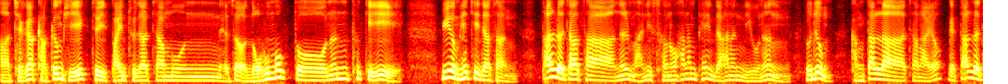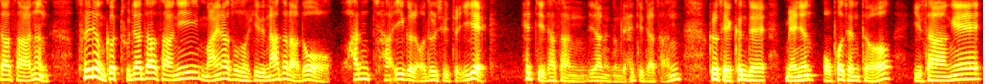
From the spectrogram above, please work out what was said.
아, 제가 가끔씩 저희 바인 투자 자문에서 노후 목도는 특히 위험 해치 자산, 달러 자산을 많이 선호하는 편이다 하는 이유는 요즘 강달러잖아요. 그러니까 달러 자산은 설령 그 투자 자산이 마이너스 손실이 나더라도 환차익을 얻을 수 있죠. 이게 해지 자산이라는 겁니다. 해지 자산. 그래서 예컨대 매년 5% 이상의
